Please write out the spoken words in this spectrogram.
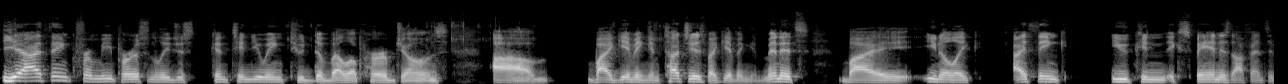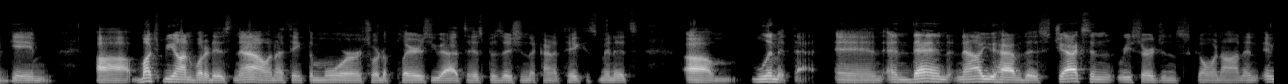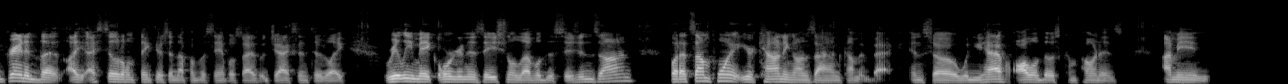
Yeah, I think for me personally, just continuing to develop Herb Jones um, by giving him touches, by giving him minutes, by you know, like I think you can expand his offensive game uh, much beyond what it is now. And I think the more sort of players you add to his position that kind of take his minutes, um, limit that. and and then now you have this Jaxson resurgence going on. And, and granted that I, I still don't think there's enough of a sample size with Jaxson to like really make organizational level decisions on. But at some point, you're counting on Zion coming back, and so when you have all of those components, I mean,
